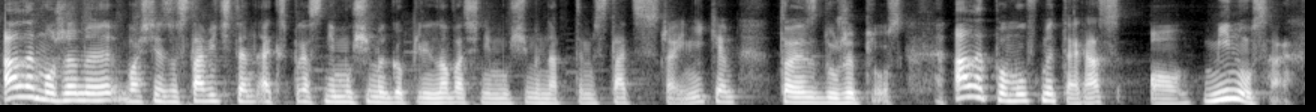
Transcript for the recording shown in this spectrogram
ale możemy właśnie zostawić ten ekspres, nie musimy go pilnować, nie musimy nad tym stać z czajnikiem, to jest duży plus. Ale pomówmy teraz o minusach.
